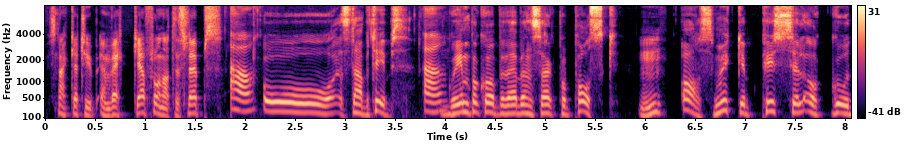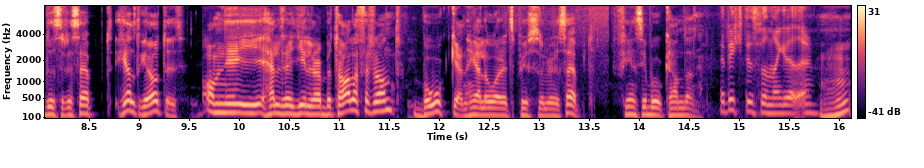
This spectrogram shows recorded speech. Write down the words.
Vi snackar typ en vecka från att det släpps. Ja, Och snabbtips. Ja. Gå in på KP-webben, sök på påsk. Mm. Asmycket pyssel och godisrecept helt gratis. Om ni hellre gillar att betala för sånt, boken Hela årets pysselrecept finns i bokhandeln. riktigt fina grejer. Mhm.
